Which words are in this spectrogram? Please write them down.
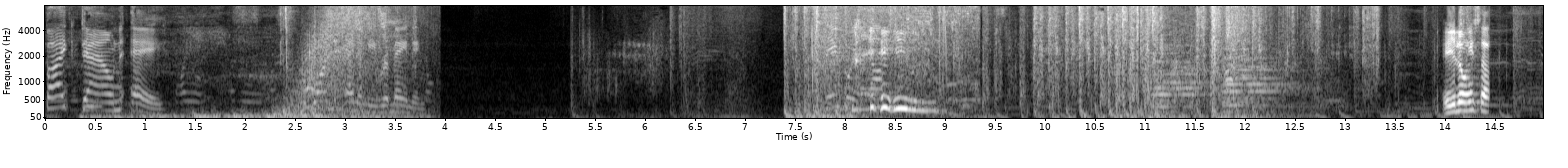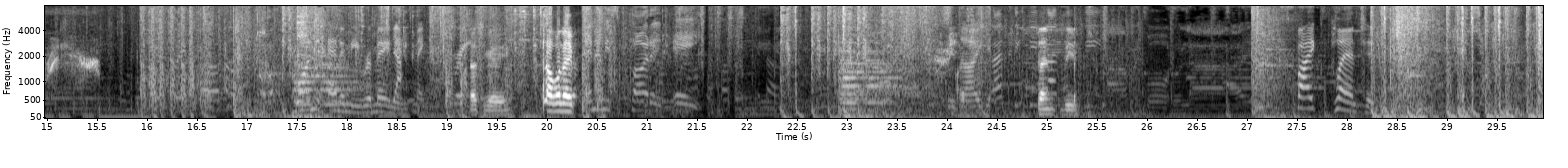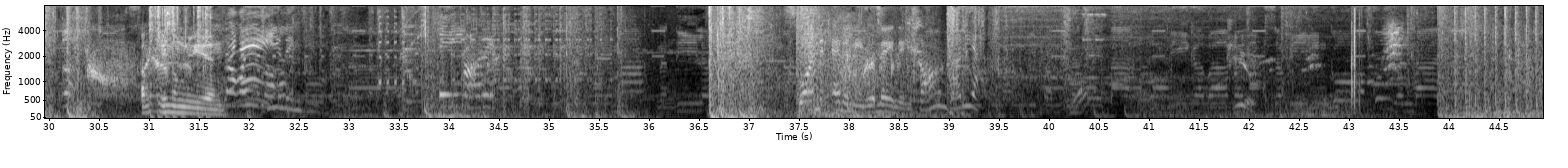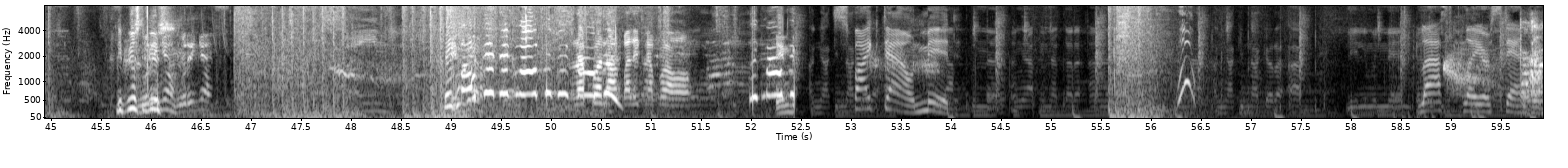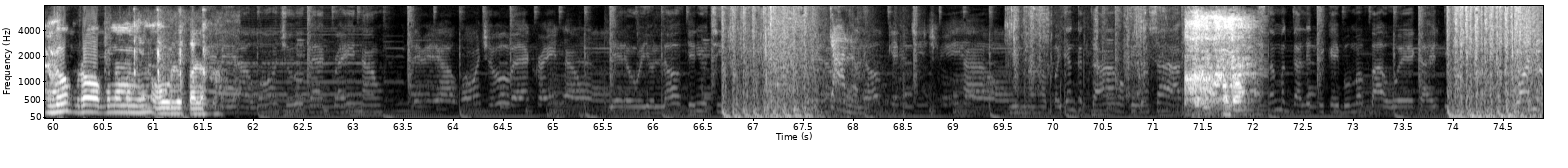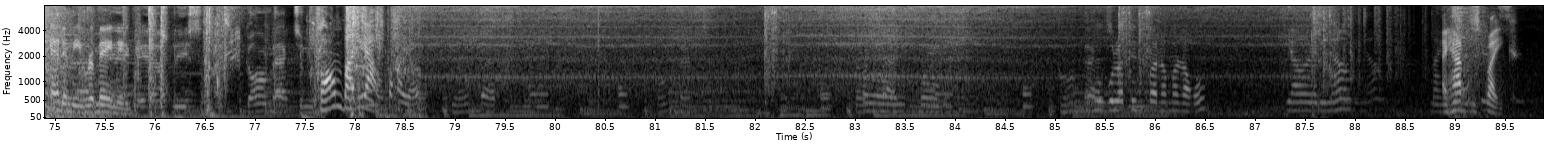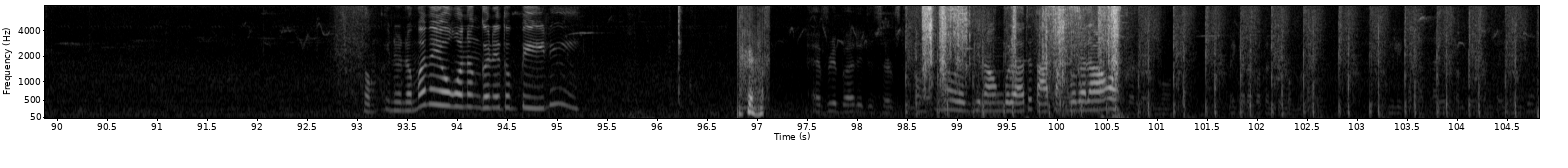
Spike down A. One enemy remaining. Ilong isa. One enemy remaining. That's gay. Ako life. Enemy spotted A. Did I get Plant B. spike planted? Ang inong niyo yan. One enemy remaining. Diffuse this. Take mo out! Take mo out! Wala po, nakabalik na po ako. Spike down mid. Last player standing. Ulo, grabe naman yun. Ulo talaga. One enemy remaining. Somebody out. Gugulatin pa naman ako. Already know. I have the spike. Tang ina naman, ayoko ng ganitong pili. Everybody deserves to Ano, huwag ginakang tatakbo na lang ako. may karapatan tumagma. Hindi ka tayo pagpapantay dyan.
